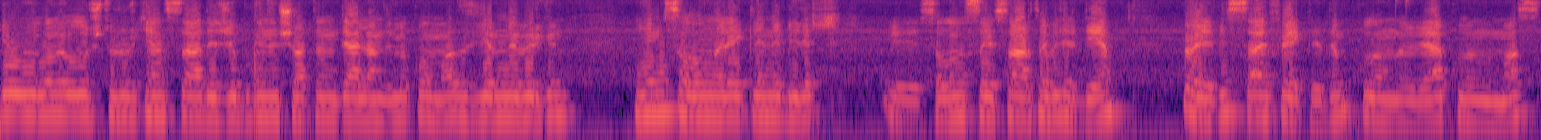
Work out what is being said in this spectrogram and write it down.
bir uygulamayı oluştururken sadece bugünün şartlarını değerlendirmek olmaz. Yarın öbür gün yeni salonlar eklenebilir, e, salon sayısı artabilir diye böyle bir sayfa ekledim. Kullanılır veya kullanılmaz.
